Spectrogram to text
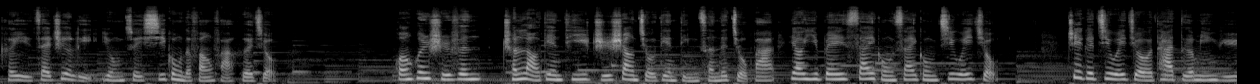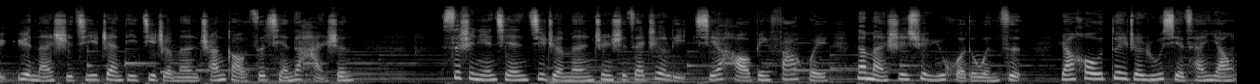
可以在这里用最西贡的方法喝酒。黄昏时分，乘老电梯直上酒店顶层的酒吧，要一杯塞贡塞贡鸡尾酒。这个鸡尾酒，它得名于越南时期战地记者们传稿子前的喊声。四十年前，记者们正是在这里写好并发回那满是血与火的文字，然后对着如血残阳，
